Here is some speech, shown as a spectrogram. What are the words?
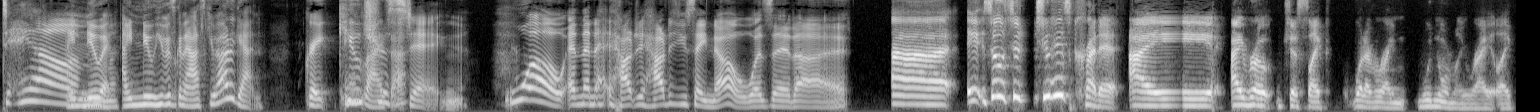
Damn. I knew it. I knew he was going to ask you out again. Great, cute, Liza. Interesting. Whoa. And then how did how did you say no? Was it uh Uh, it, so so to his credit, I I wrote just like whatever I would normally write, like,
